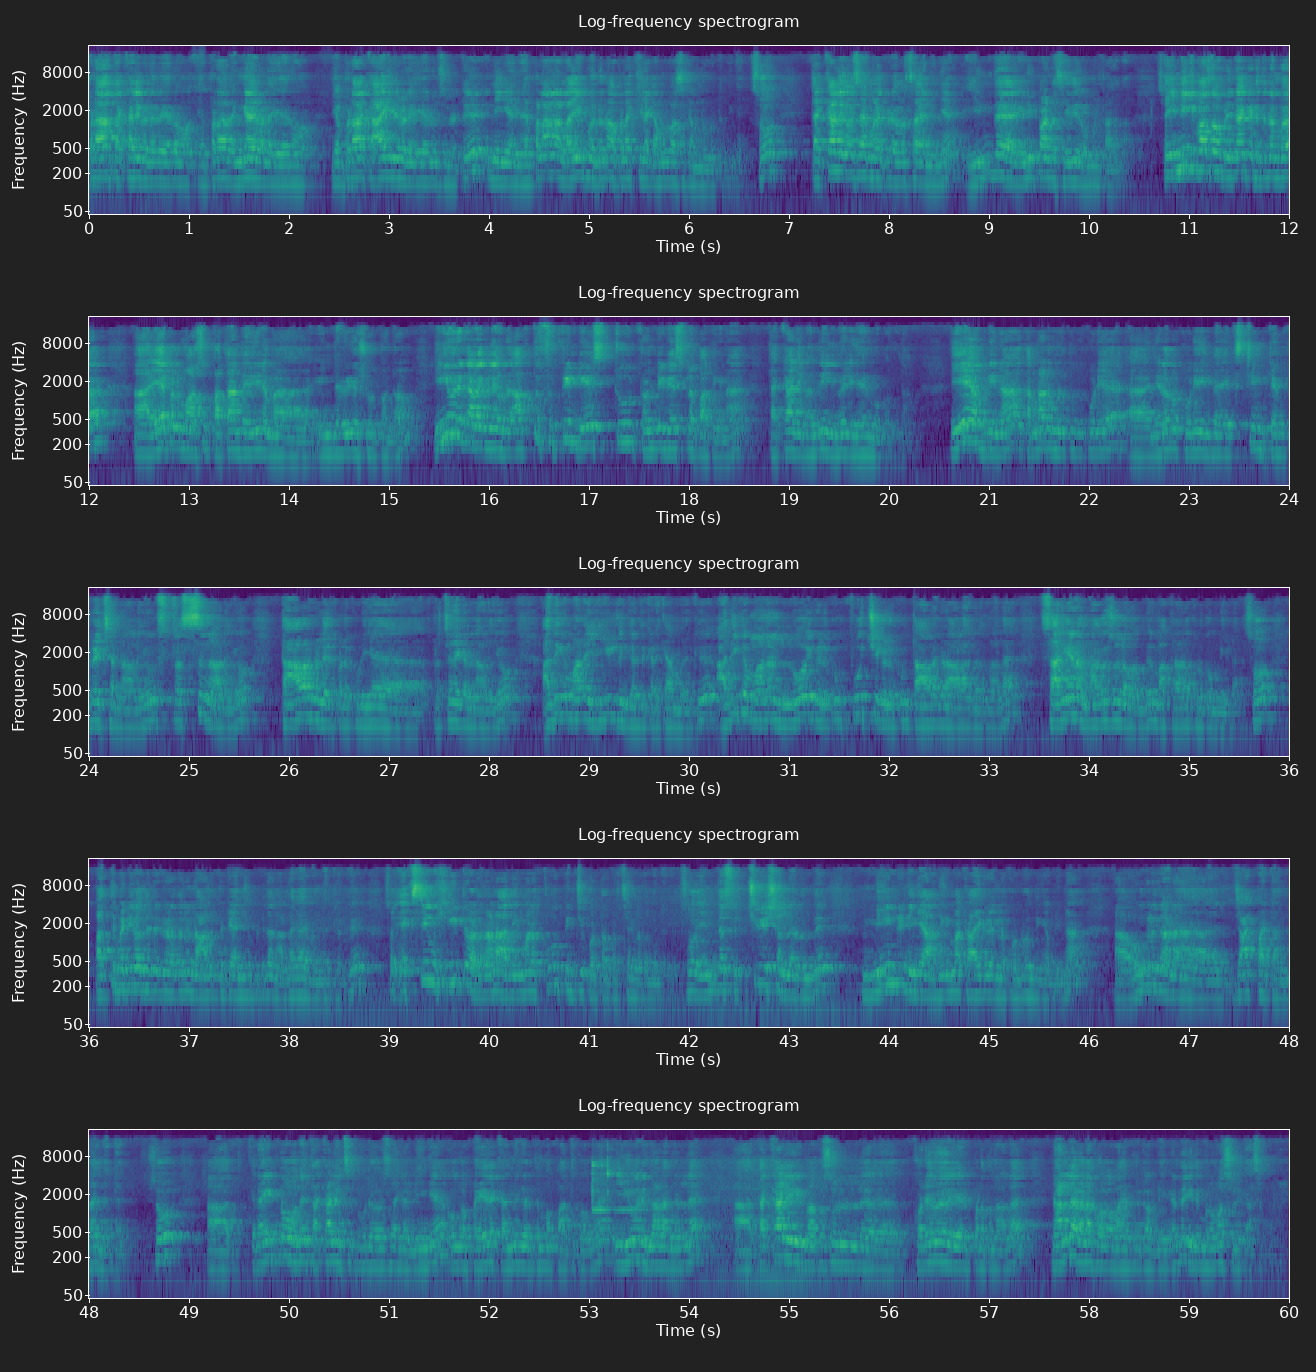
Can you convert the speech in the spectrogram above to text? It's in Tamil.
எப்படா தக்காளி விலை ஏறும்? எப்படா வெங்காய விலை ஏறும்? எப்படா காய்கறி விலை ஏறும்னு சொல்லிட்டு நீங்க எப்பெல்லாம் நான் லைவ் பண்ணுறோம் அப்பெல்லாம் கீழே கமெண்ட் பாக்ஸ் கம்மி பண்ணுறீங்க ஸோ தக்காளி விவசாயம் பண்ணக்கூடிய விவசாயம் நீங்க இந்த இனிப்பான செய்தி உங்களுக்காக தான். ஸோ இன்னைக்கு பார்த்தோம் அப்படின்னா கிட்டத்தட்ட நம்ம ஏப்ரல் மாதம் பத்தாம் தேதி நம்ம இந்த வீடியோ ஷூட் பண்றோம். இனி ஒரு காலங்களில் ஒரு up to fifteen days to twenty டேஸ்க்குள்ள பார்த்தீங்கன்னா தக்காளிக்கு வந்து இனிமேல் ஏறுமுகம் தான். ஏன் அப்படின்னா தமிழ்நாடு முழுக்கக்கூடிய இருக்கக்கூடிய நிலவக்கூடிய இந்த எக்ஸ்ட்ரீம் டெம்பரேச்சர்னாலையும் ஸ்ட்ரெஸ்ஸுனாலையும் தாவரங்கள் ஏற்படக்கூடிய பிரச்சனைகள்னாலையும் அதிகமான ஈல்டுங்கிறது கிடைக்காம இருக்கு. அதிகமான நோய்களுக்கும் பூச்சிகளுக்கும் தாவரங்கள் ஆளாகிறதுனால சரியான மகசூலை வந்து மக்களால் கொடுக்க முடியல. ஸோ பத்து பெட்டி வந்துட்டு இருக்கிறதுல நாலு பெட்டி அஞ்சு பெட்டி தான் நல்ல காய் வந்துட்டு இருக்கு. ஸோ எக்ஸ்ட்ரீம் ஹீட் வரதுனால அதிகமான பூ பிஞ்சு கொட்டுற பிரச்சனைகள் வந்துட்டு இருக்கு. ஸோ இந்த சுச்சுவேஷன்ல இருந்து மீண்டும் நீங்க அதிகமாக காய்கறிகளை கொண்டு வந்தீங்க அப்படின்னா உங்களுக்கான ஜாக்பாட் டைம் தான் இந்த டைம் ஸோ ரைட் நோ வந்து தக்காளி வச்சிருக்கக்கூடிய விவசாயிகள் நீங்கள் உங்கள் பயிரை கண்ணு கருத்தமாக பார்த்துக்கோங்க இனி காலங்களில் தக்காளி மகசூல் குறைவு ஏற்படுறதுனால நல்ல விலை போக வாய்ப்பு இருக்குது அப்படிங்கிறத இது மூலமாக சொல்லி ஆசைப்படுறேன்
